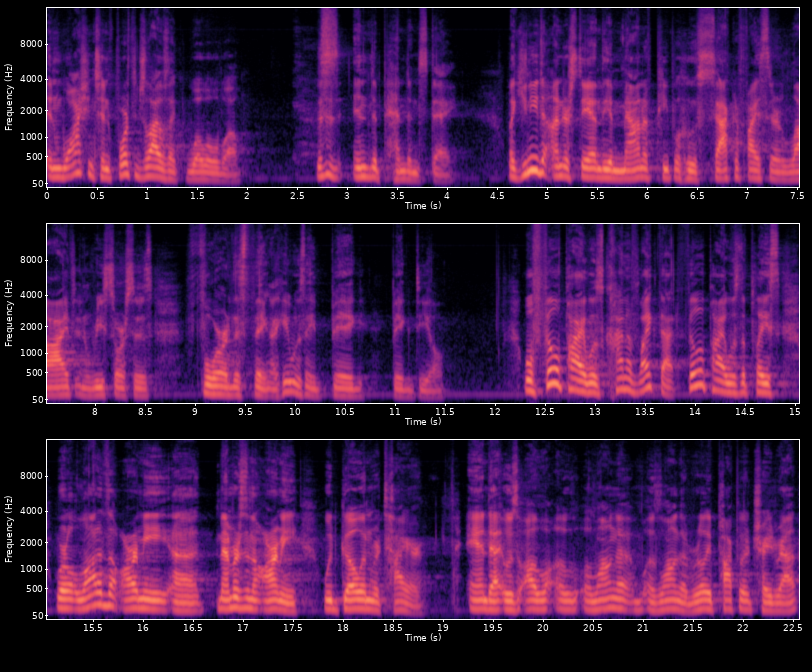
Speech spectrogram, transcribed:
in Washington, Fourth of July was like, whoa, whoa, whoa. This is Independence Day. Like, you need to understand the amount of people who sacrificed their lives and resources for this thing. Like, it was a big, big deal. Well, Philippi was kind of like that. Philippi was the place where a lot of the army, uh, members in the army, would go and retire. And uh, it was along a, along a really popular trade route,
